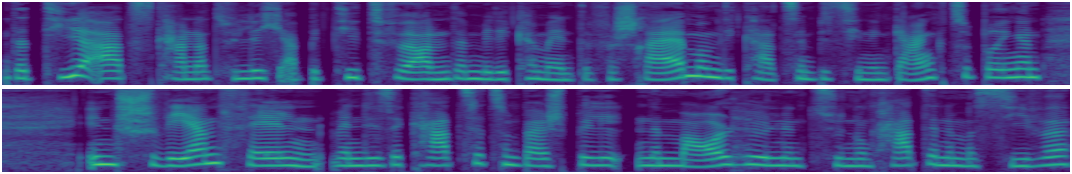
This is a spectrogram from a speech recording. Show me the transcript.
Der Tierarzt kann natürlich appetitfördernde Medikamente verschreiben, um die Katze ein bisschen in Gang zu bringen. In schweren Fällen, wenn diese Katze zum Beispiel eine Maulhöhlenentzündung hat, eine massive,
